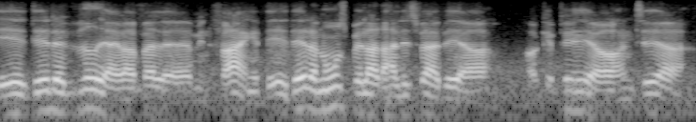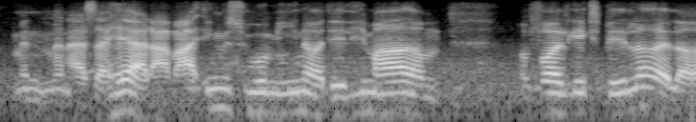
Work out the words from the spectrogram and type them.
det, det, det ved jeg i hvert fald af min erfaring, at det, det er der nogle spillere, der har lidt svært ved at, at kapere og håndtere. Men, men altså her der er der bare ingen sure miner, og det er lige meget om, om folk ikke spiller, eller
